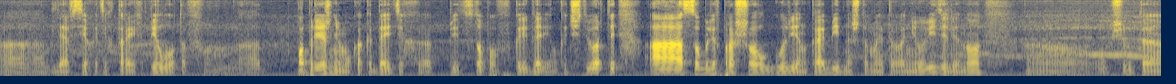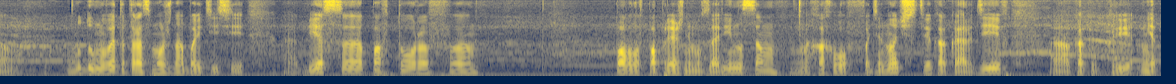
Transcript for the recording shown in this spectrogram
а, для всех этих троих пилотов. А, по-прежнему, как и до этих пидстопов, Григоренко четвертый, а Соболев прошел Гуренко. Обидно, что мы этого не увидели, но, в общем-то, ну, думаю, в этот раз можно обойтись и без повторов. Павлов по-прежнему за Риносом, Хохлов в одиночестве, как и Ардеев, а, как и Кри... Нет,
